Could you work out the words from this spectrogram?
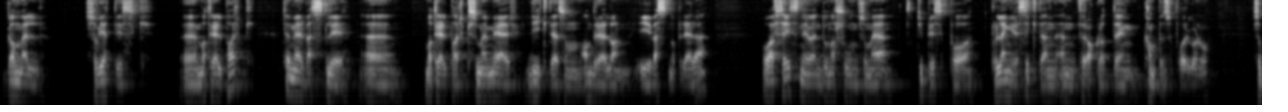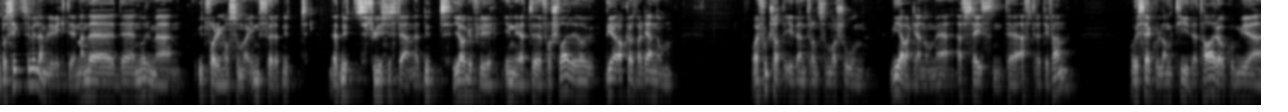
gammel sovjetisk eh, materiellpark, til en mer vestlig eh, materiellpark som er mer lik det som andre land i Vesten opererer. Og F-16 er jo en donasjon som er typisk på, på lengre sikt enn, enn for akkurat den kampen som foregår nå. Så på sikt så vil den bli viktig, men det, det er enorme utfordringer også med å innføre et nytt, et nytt flysystem, et nytt jagerfly inn i et forsvar. Vi har akkurat vært gjennom, og er fortsatt i den transformasjonen vi har vært gjennom med F-16 til F-35. Og vi ser hvor lang tid det tar, og hvor mye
